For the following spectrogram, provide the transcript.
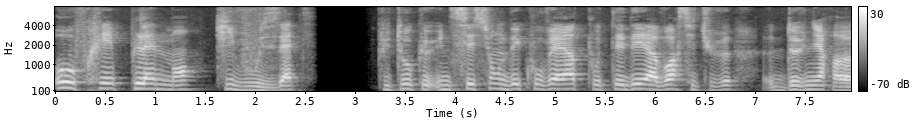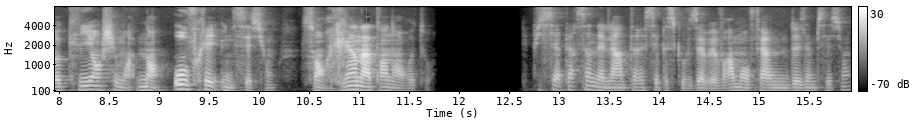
Offrez pleinement qui vous êtes plutôt qu'une session découverte pour t'aider à voir si tu veux devenir euh, client chez moi. Non, offrez une session sans rien attendre en retour. Et puis si la personne elle est intéressée parce que vous avez vraiment offert une deuxième session,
